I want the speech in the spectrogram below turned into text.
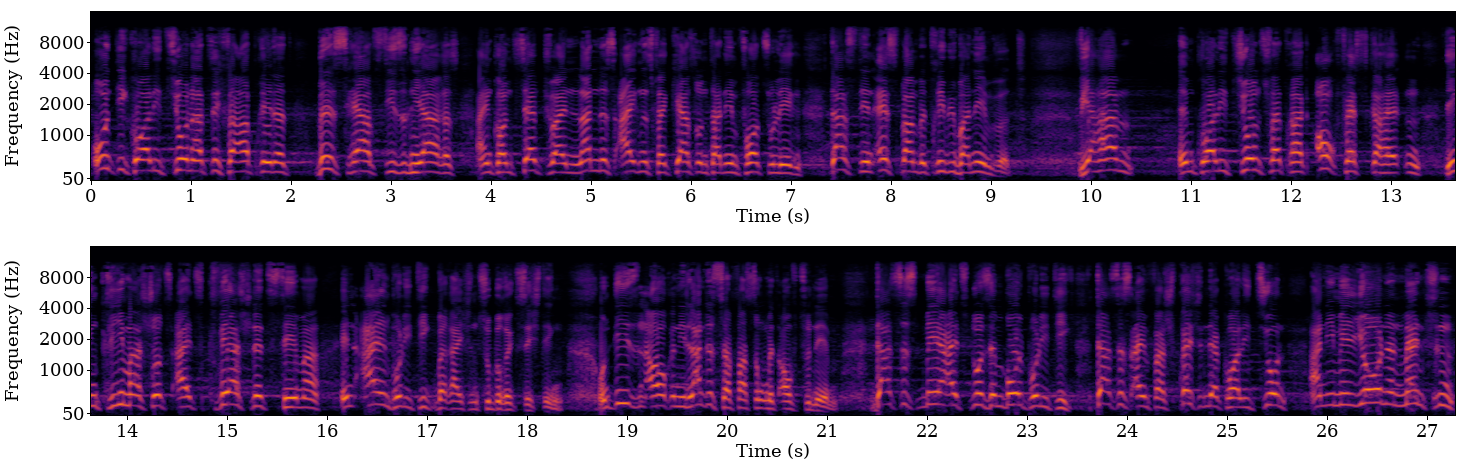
Und die Koalition hat sich verabredet, bis Herbst dieses Jahres ein Konzept für ein landeseigenes Verkehrsunternehmen vorzulegen, das den S-Bahn-Betrieb übernehmen wird. Wir haben im Koalitionsvertrag auch festgehalten, den Klimaschutz als Querschnittsthema in allen Politikbereichen zu berücksichtigen und diesen auch in die Landesverfassung mit aufzunehmen. Das ist mehr als nur Symbolpolitik. Das ist ein Versprechen der Koalition an die Millionen Menschen,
